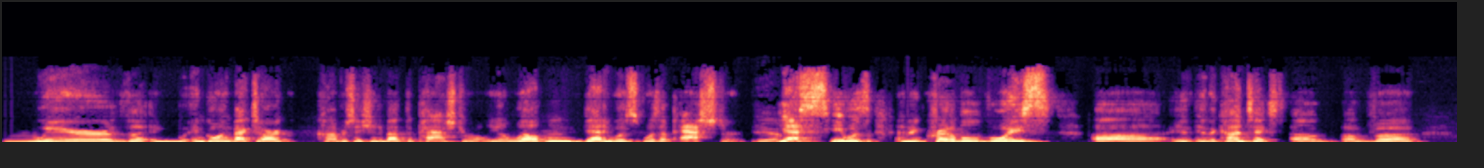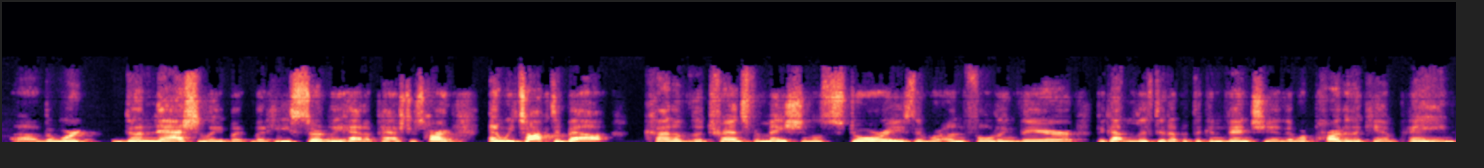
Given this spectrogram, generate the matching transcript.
where the and going back to our conversation about the pastoral, you know, Welton Gaddy was was a pastor. Yeah. Yes, he was an incredible voice uh, in, in, the context of of uh, uh, the work done nationally, but but he certainly had a pastor's heart. And we talked about kind of the transformational stories that were unfolding there that got lifted up at the convention that were part of the campaign.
